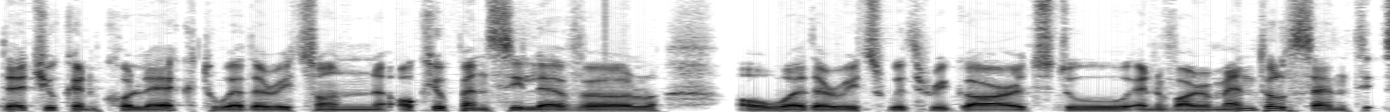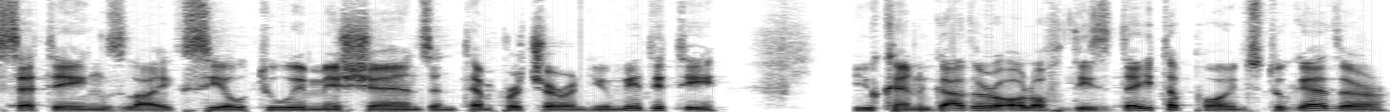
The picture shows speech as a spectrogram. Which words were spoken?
that you can collect, whether it's on occupancy level or whether it's with regards to environmental set- settings like CO2 emissions and temperature and humidity. You can gather all of these data points together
